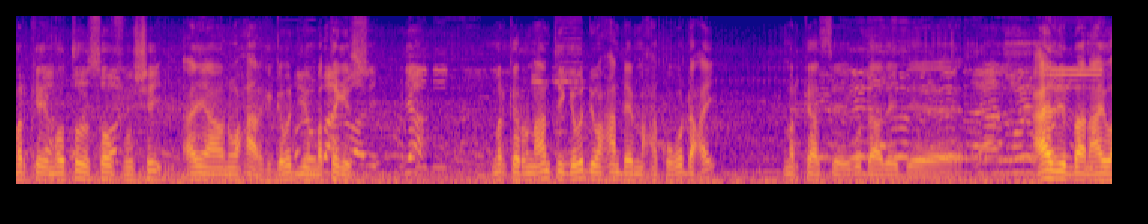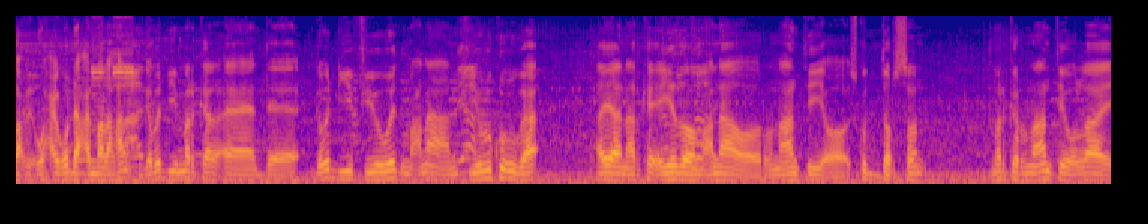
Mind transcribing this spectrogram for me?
Markay mootada soo fuushay ayaan waxaan arkay gabadhii ma tagayso marka runaantii gabadhii waxaan dhahay maxaa kugu dhacay? Markaasay igu dhaaday dee caadi baan ahay wax igu dhacay ma gabadhii marka dee gabadhii fiyowad macnaha aan fiyowo ku ogaa ayaan arkay iyadoo macnaha oo runaantii oo isku darson marka runaantii wallaahi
